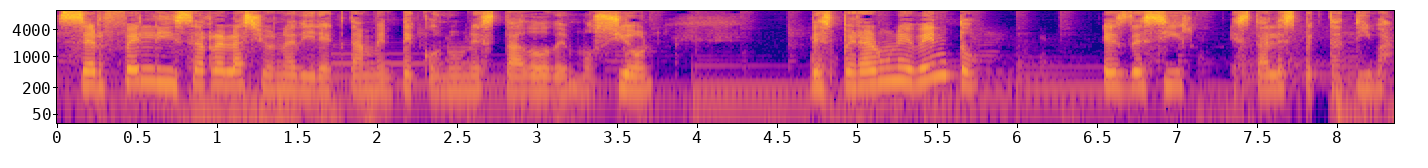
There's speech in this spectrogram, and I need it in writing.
Ser feliz se relaciona directamente con un estado de emoción, de esperar un evento, es decir, está la expectativa.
